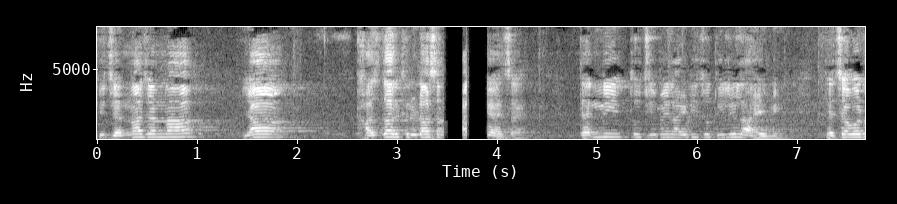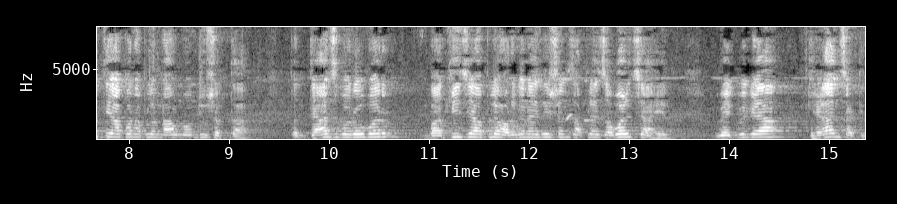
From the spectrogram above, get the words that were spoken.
की ज्यांना ज्यांना या खासदार क्रीडा संघात घ्यायचा आहे त्यांनी तो जीमेल आय डी जो दिलेला आहे मी त्याच्यावरती आपण आपलं नाव नोंदवू शकता. पण त्याचबरोबर बाकी जे आपले ऑर्गनायझेशन्स आपल्या जवळचे आहेत वेगवेगळ्या खेळांसाठी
